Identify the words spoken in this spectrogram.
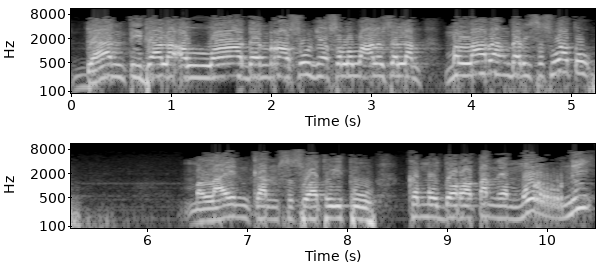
dan tidaklah Allah dan Rasulnya Shallallahu Alaihi Wasallam melarang dari sesuatu melainkan sesuatu itu kemudaratannya murni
